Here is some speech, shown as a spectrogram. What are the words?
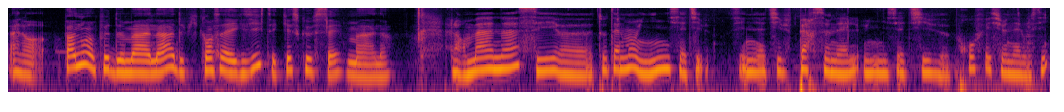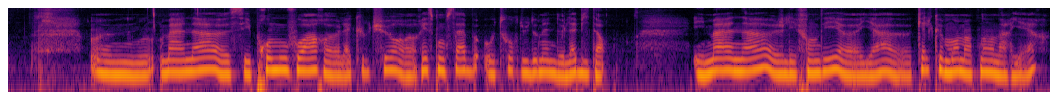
Alors, parle-nous un peu de Mahana, depuis quand ça existe et qu'est-ce que c'est Mahana? Alors, Mahana, c'est euh, totalement une initiative. C'est une initiative personnelle, une initiative professionnelle aussi. Euh, Mahana, euh, c'est promouvoir la culture responsable autour du domaine de l'habitat. Et Mahana, je l'ai fondée il y a quelques mois maintenant en arrière.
